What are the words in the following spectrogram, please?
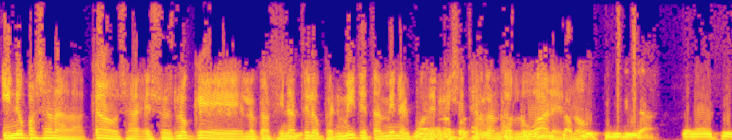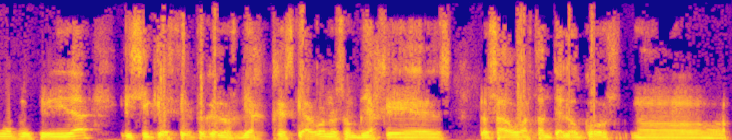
y no pasa nada. Claro, o sea, eso es lo que, lo que al final te lo permite también, el poder visitar tantos lugares, ¿no? Flexibilidad, tengo flexibilidad y sí que es cierto que los viajes que hago no son viajes, los hago bastante locos, no,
